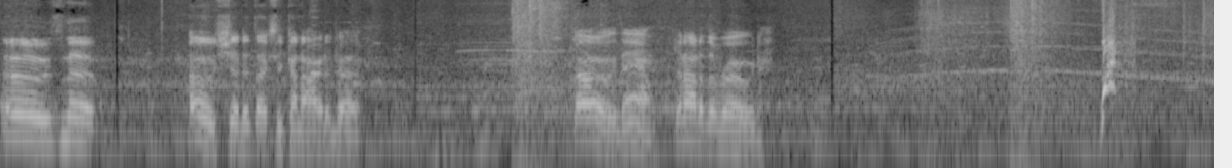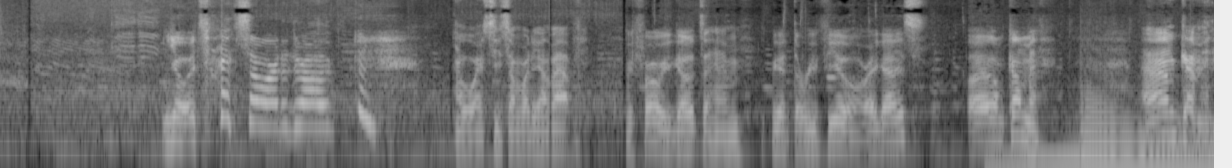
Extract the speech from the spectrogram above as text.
Oh snap. Oh shit, it's actually kind of hard to drive. Oh damn, get out of the road. What? Yo, it's, it's so hard to drive. Oh, I see somebody on the map. Before we go to him, we have to refuel, right guys? Oh, I'm coming. I'm coming.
